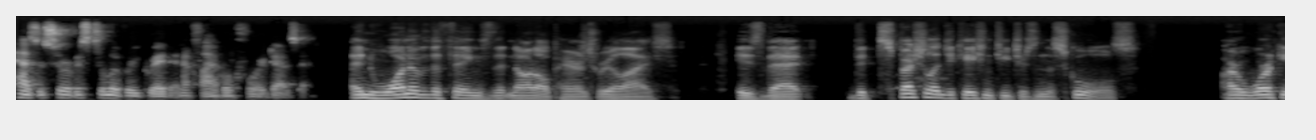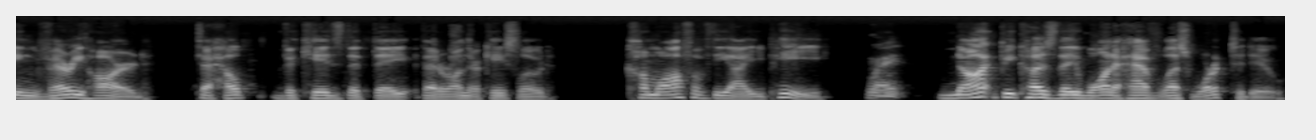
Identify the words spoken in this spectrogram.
has a service delivery grid and a 504 doesn't. And one of the things that not all parents realize is that the special education teachers in the schools are working very hard to help the kids that they that are on their caseload come off of the IEP. Right not because they want to have less work to do,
